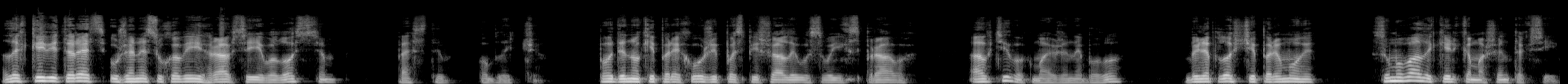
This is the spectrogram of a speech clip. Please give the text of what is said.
Легкий вітерець уже не суховий грався її волоссям, пестив обличчя. Поодинокі перехожі поспішали у своїх справах, автівок майже не було. Біля площі перемоги сумували кілька машин таксі.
